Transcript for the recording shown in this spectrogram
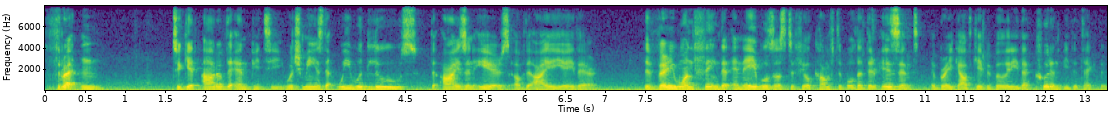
threaten to get out of the NPT, which means that we would lose the eyes and ears of the IAEA there, the very one thing that enables us to feel comfortable that there isn't a breakout capability that couldn't be detected.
